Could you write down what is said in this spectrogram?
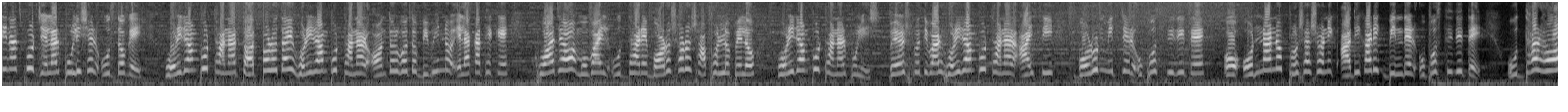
দিনাজপুর জেলার পুলিশের উদ্যোগে হরিরামপুর থানার তৎপরতায় হরিরামপুর থানার অন্তর্গত বিভিন্ন এলাকা থেকে খোয়া যাওয়া মোবাইল উদ্ধারে বড়সড় সাফল্য পেল হরিরামপুর থানার পুলিশ। বৃহস্পতিবার হরিরামপুর থানার আইসি বরুণ মিত্রের উপস্থিতিতে ও অন্যান্য প্রশাসনিক আধিকারিক বৃন্দের উপস্থিতিতে উদ্ধার হওয়া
